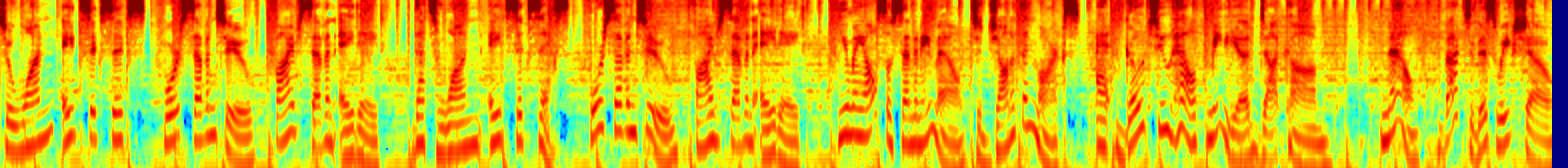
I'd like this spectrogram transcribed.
to 1 866 472 5788. That's 1 866 472 5788. You may also send an email to Jonathan Marks at gotohealthmedia.com. Now, back to this week's show.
